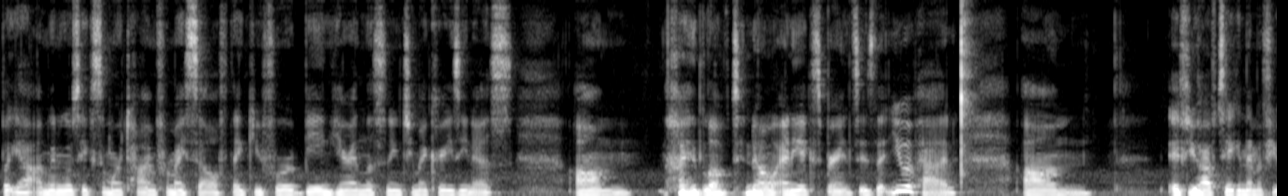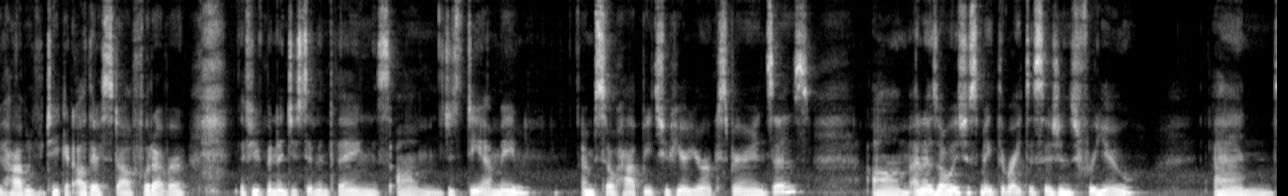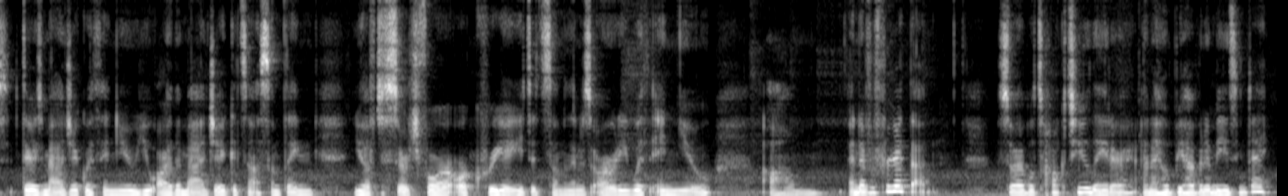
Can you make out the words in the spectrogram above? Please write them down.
but yeah, I'm to go take some more time for myself. Thank you for being here and listening to my craziness. Um, I'd love to know any experiences that you have had. Um, if you have taken them, if you haven't, if you've taken other stuff, whatever. If you've been interested in things, um, just DM me. I'm so happy to hear your experiences. Um, and as always, just make the right decisions for you. And there's magic within you. You are the magic. It's not something you have to search for or create, it's something that is already within you. Um, and never forget that. So I will talk to you later, and I hope you have an amazing day.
